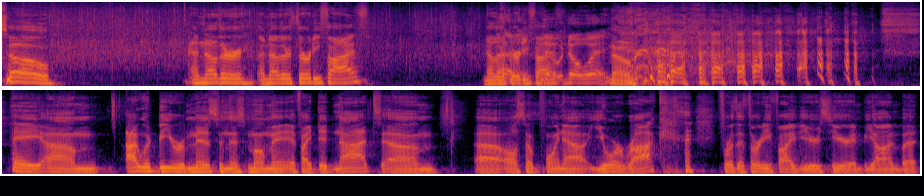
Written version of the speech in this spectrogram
So, another another 35. Another Uh, 35? no, no way. No. hey, um, I would be remiss in this moment if I did not um, uh, also point out your rock for the 35 years here and beyond. But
